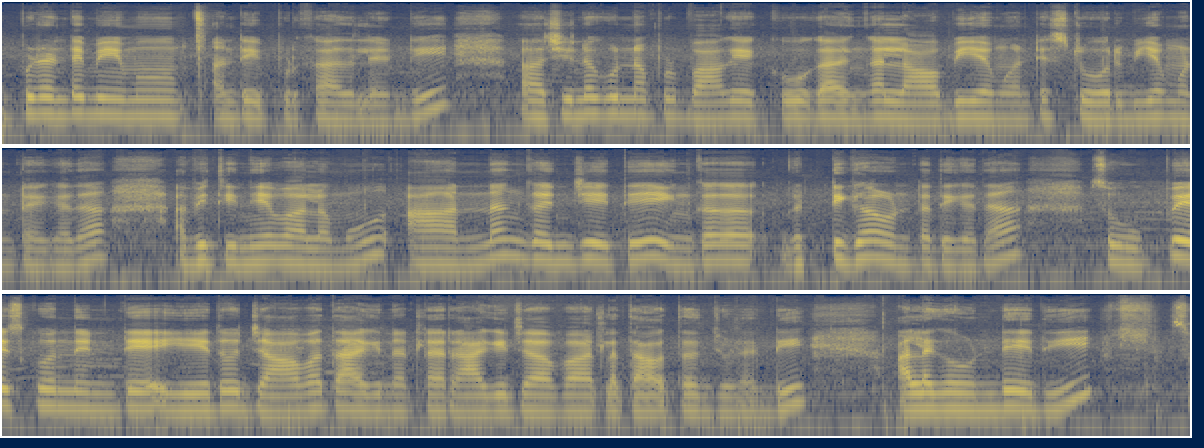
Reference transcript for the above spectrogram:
ఇప్పుడంటే మేము అంటే ఇప్పుడు కాదులేండి. చిన్నగా ఉన్నప్పుడు బాగా ఎక్కువగా ఇంకా లా బియ్యం అంటే స్టోర్ బియ్యం ఉంటాయి కదా అవి తినేవాళ్ళము. ఆ అన్నం గంజి అయితే ఇంకా గట్టిగా ఉంటుంది కదా. సో ఉప్పు వేసుకొని తింటే ఏదో జావా తాగినట్ల రాగి జావా అట్లా తాగుతాం చూడండి. అలాగ ఉండేది. సో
